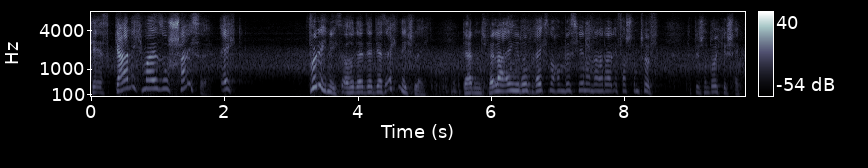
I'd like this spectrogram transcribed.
Der ist gar nicht mal so scheiße. Echt. Würde ich nichts. Also der, der, der ist echt nicht schlecht. Der hat einen Schweller eingedrückt, rechts noch ein bisschen und dann hat er fast schon TÜV. Habt ihr schon durchgescheckt.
